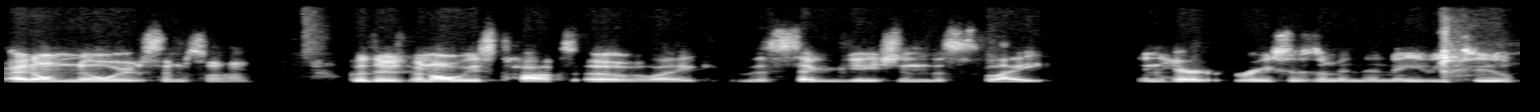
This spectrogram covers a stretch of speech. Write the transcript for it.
I don't know where it stems from, but there's been always talks of like the segregation, the slight inherent racism in the Navy too.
